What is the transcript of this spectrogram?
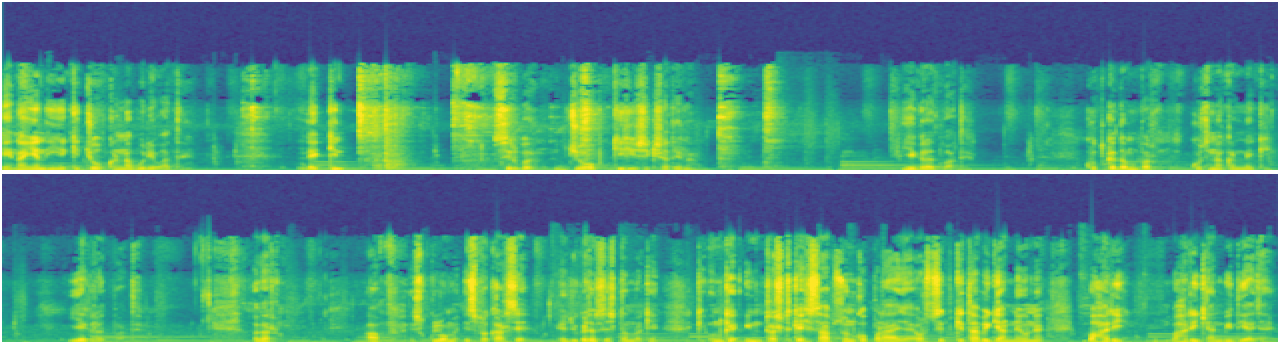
कहना यह नहीं है कि जॉब करना बुरी बात है, लेकिन सिर्फ़ जॉब की ही शिक्षा देना। ये गलत बात है। खुद के दम पर कुछ ना करने की ये गलत बात है। अगर आप स्कूलों में इस प्रकार से एजुकेशन सिस्टम रखें कि उनके इंटरेस्ट के हिसाब से उनको पढ़ाया जाए और सिर्फ़ किताबी ज्ञान नहीं, उन्हें बाहरी बाहरी ज्ञान भी दिया जाए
